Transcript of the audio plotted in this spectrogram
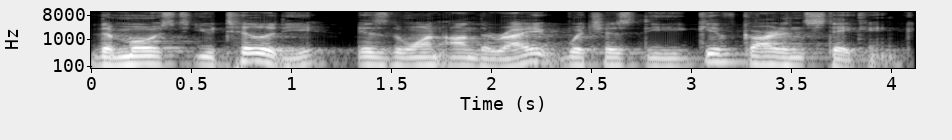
the most utility is the one on the right, which is the Give Garden staking.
